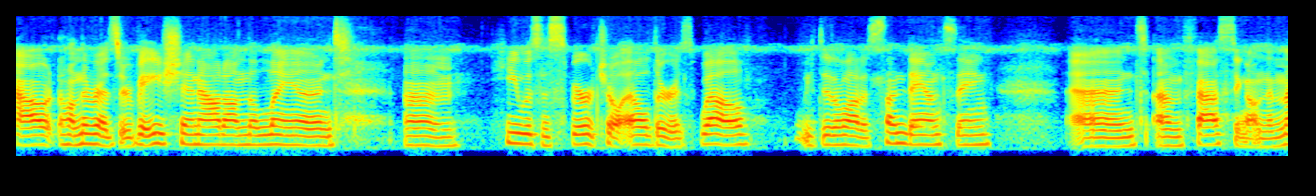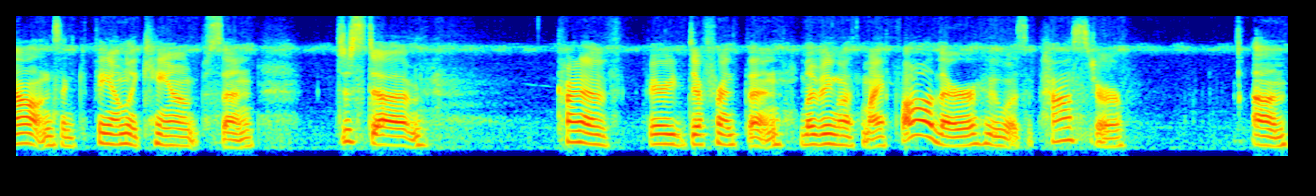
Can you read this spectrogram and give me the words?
out on the reservation, out on the land. Um, he was a spiritual elder as well. We did a lot of sun dancing and um, fasting on the mountains and family camps and just uh, kind of very different than living with my father, who was a pastor. Um,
